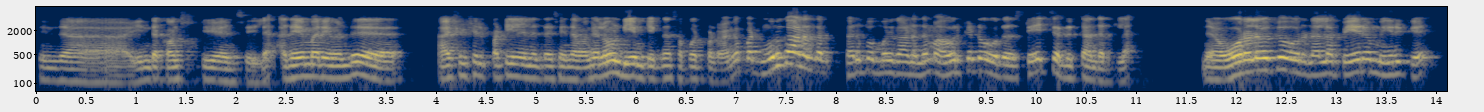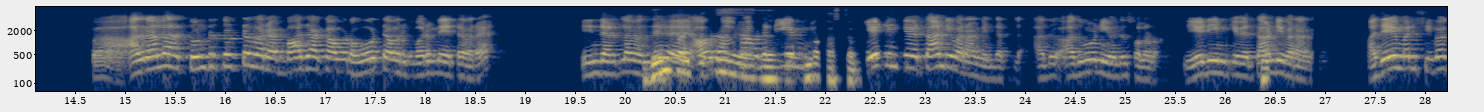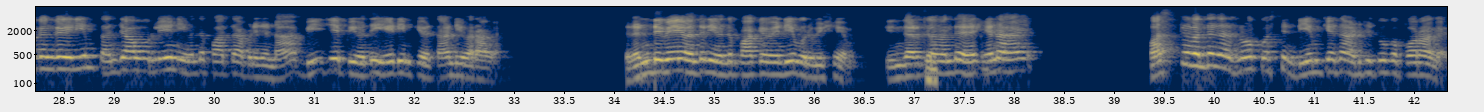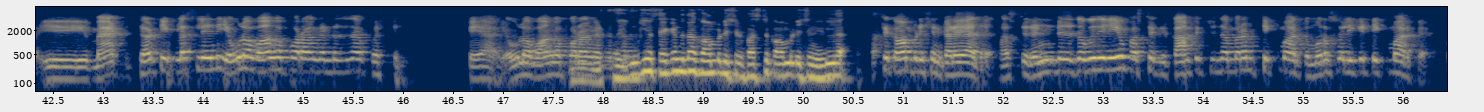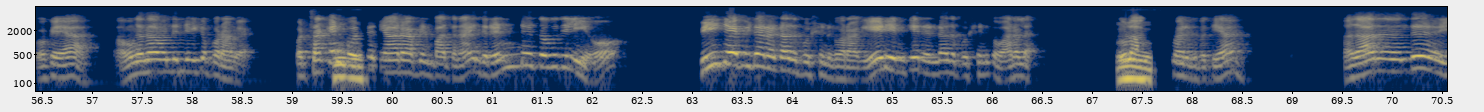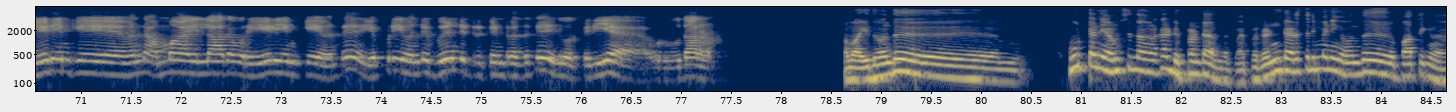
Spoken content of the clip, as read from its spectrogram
இந்த இந்த கான்ஸ்டிடியூன்சில அதே மாதிரி வந்து ஆஸ் யூஷுவல் பட்டியலினத்தை சேர்ந்தவங்க எல்லாம் டிஎம்கேக்கு தான் சப்போர்ட் பண்றாங்க. பட் முருகானந்தம் கருப்பு முருகானந்தம் அவருக்குன்ற ஒரு ஸ்டேச்சர் இருக்கு அந்த இடத்துல. ஓரளவுக்கு ஒரு நல்ல பேரும் இருக்கு. அதனால தொன்று தொட்டு வர பாஜகவோட ஓட்டு அவருக்கு வருமே தவிர இந்த இடத்துல வந்து ஏடிஎம்கேவை தாண்டி வராங்க இந்த இடத்துல. அது அதுவும் நீ வந்து சொல்லணும். ஏடிஎம்கேவை தாண்டி வராங்க. அதே மாதிரி சிவகங்கையிலயும் தஞ்சாவூர்லயும் நீ வந்து பார்த்த அப்படின்னா பிஜேபி வந்து ஏடிஎம்கேவை தாண்டி வராங்க. ரெண்டுமே வந்து நீ வந்து பார்க்க வேண்டிய ஒரு விஷயம். இந்த இடத்துல வந்து ஏன்னா ஃபர்ஸ்ட் வந்து நோ கொஸ்டின் டிஎம்கே தான் அடிச்சு தூக்க போறாங்க. மேட் தேர்ட்டி பிளஸ்ல இருந்து எவ்வளவு வாங்க போறாங்கன்றது தான் கொஸ்டின் ஓகேயா எவ்வளவு வாங்க போறாங்கன்றது இங்கேயும் செகண்ட் தான் காம்படிஷன் ஃபர்ஸ்ட் காம்படிஷன் இல்ல. ஃபர்ஸ்ட் காம்படிஷன் கிடையாது. ஃபர்ஸ்ட் ரெண்டு தொகுதியிலையும் first Karthik Chidambaram tick mark முரசொலிக்கு tick mark ஓகேயா அவங்க தான் வந்து ஜெயிக்க போறாங்க. But second. பொசிஷன் யாரு அப்படின்னு பார்த்தனா இந்த ரெண்டு தொகுதியிலையும் பிஜேபி தான் ரெண்டாவது பொசிஷனுக்கு வராங்க. ஏடிஎம்கே ரெண்டாவது பொசிஷனுக்கு வரல. இருக்கு பாத்தியா? அதாவது வந்து ஏடிஎம்கே வந்து அம்மா இல்லாத ஒரு ஏடிஎம்கே வந்து எப்படி வந்து வீழ்ந்துட்டு இருக்குன்றதுக்கு இது ஒரு பெரிய ஒரு உதாரணம். ஆமா இது வந்து கூட்டணி அமைச்சிருந்தாங்கனாக்கா டிஃப்ரெண்டா இருந்திருக்கலாம். இப்ப ரெண்டு இடத்துலயுமே நீங்க வந்து பாத்தீங்கன்னா.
